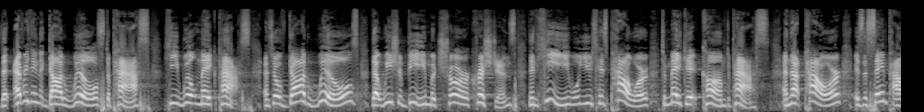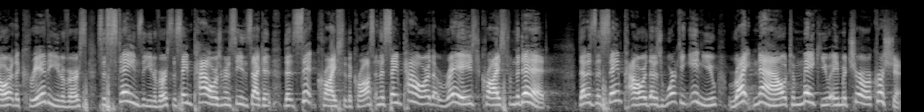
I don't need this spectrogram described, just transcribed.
that everything that God wills to pass, he will make pass. And so, if God wills that we should be mature Christians, then he will use his power to make it come to pass. And that power is the same power that created the universe, sustains the universe, the same power, as we're going to see in a second, that sent Christ to the cross, and the same power that raised Christ from the dead. That is the same power that is working in you right now to make you a mature Christian.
